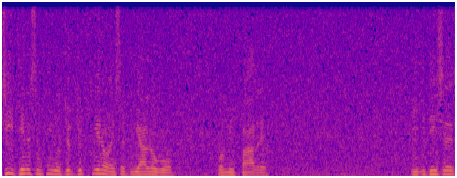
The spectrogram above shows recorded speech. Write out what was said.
sí, tiene sentido, yo, quiero ese diálogo con mi Padre. Y, dices,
